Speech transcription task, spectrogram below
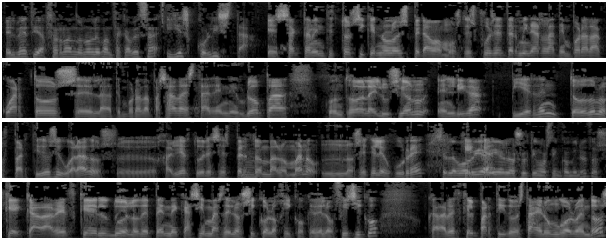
El Betia, Fernando no levanta cabeza y es colista. Exactamente, esto sí que no lo esperábamos. Después de terminar la temporada cuartos, eh, la temporada pasada, estar en Europa con toda la ilusión en Liga, pierden todos los partidos igualados. Eh, Javier, tú eres experto mm. en balonmano. No sé qué le ocurre. Se le volvió ahí en los últimos cinco minutos. Que cada vez que el duelo depende casi más de lo psicológico que de lo físico, cada vez que el partido está en un gol o en dos,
